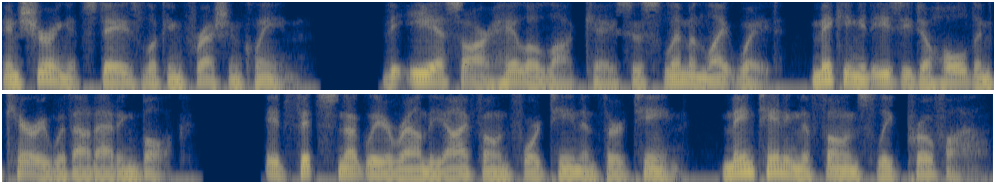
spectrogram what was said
ensuring it stays looking fresh and clean. The ESR Halo Lock case is slim and lightweight, making it easy to hold and carry without adding bulk. It fits snugly around the iPhone 14 and 13, maintaining the phone's sleek profile.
